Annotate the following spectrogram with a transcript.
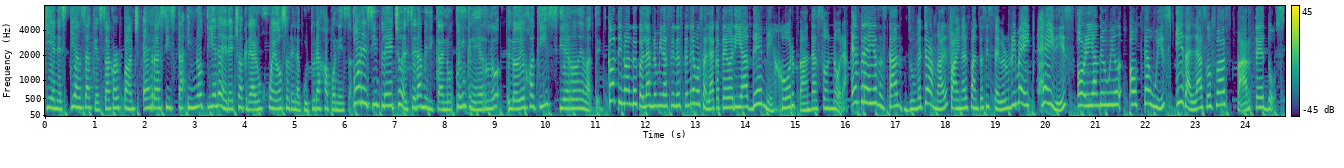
quienes piensan que Sucker Punch es racista y no tiene derecho a crear un juego sobre la cultura japonesa. Por el simple hecho de ser americano. ¿Pueden creerlo? Lo dejo aquí, cierro debate. Continuando con las nominaciones, tenemos a la categoría de Mejor Banda Sonora. Entre ellas están Doom Eternal, Final Fantasy VII Remake, Hades, Ori and the Will of the Wisp y The Last of Us Parte 2.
